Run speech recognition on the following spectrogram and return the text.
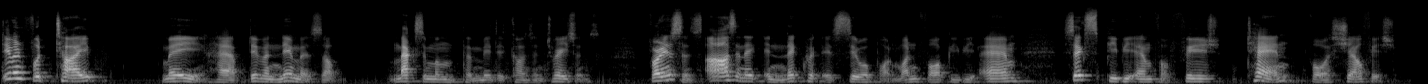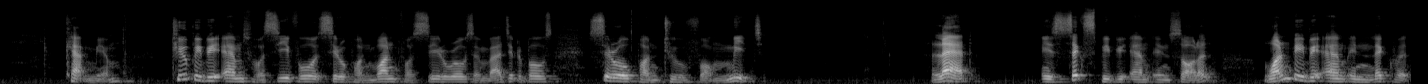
Different food type may have different limits of maximum permitted concentrations. For instance, arsenic in liquid is 0.14 ppm, 6 ppm for fish, 10 for shellfish. Cadmium, 2 ppm for seafood, 0.1 for cereals and vegetables, 0.2 for meat. Lead is 6 ppm in solid, 1 ppm in liquid,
